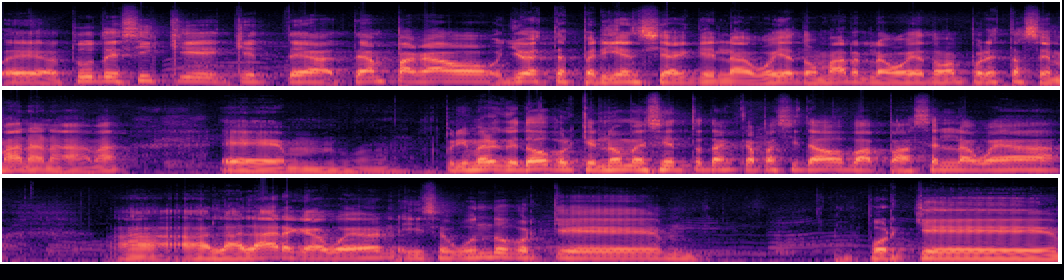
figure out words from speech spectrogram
eh, tú decís que, te, han pagado, yo esta experiencia que la voy a tomar, la voy a tomar por esta semana nada más. primero que todo porque no me siento tan capacitado para hacer la weá a, a, la larga, weón. Y segundo porque... Porque...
